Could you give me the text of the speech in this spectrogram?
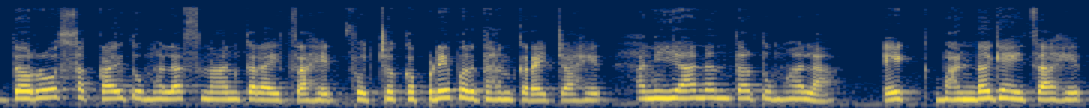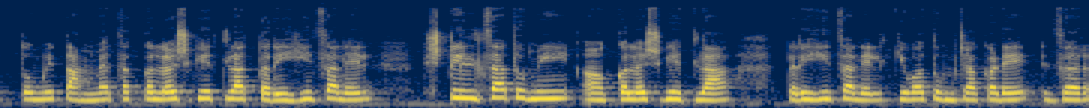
दररोज सकाळी तुम्हाला स्नान करायचं आहे स्वच्छ कपडे परिधान करायचे आहेत आणि यानंतर तुम्हाला एक भांडं घ्यायचं आहे तुम्ही तांब्याचा कलश घेतला तरीही चालेल. स्टीलचा तुम्ही कलश घेतला तरीही चालेल. किंवा तुमच्याकडे जर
